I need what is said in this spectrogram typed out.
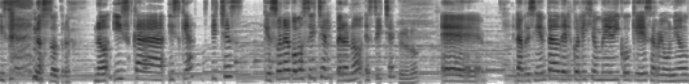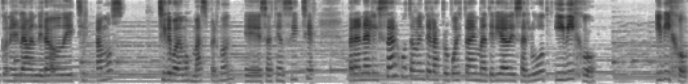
nosotros. No, Iska, Iskia, Siches, que suena como Sichel, pero no, es Sichel. Pero no. la presidenta del colegio médico que se reunió con el abanderado de Chilamos Chile Podemos Más, perdón, eh, Sebastián Sichel, para analizar justamente las propuestas en materia de salud y dijo, y dijo,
